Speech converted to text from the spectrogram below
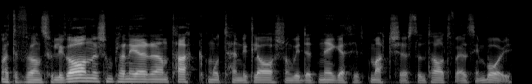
att det fanns huliganer som planerade en attack mot Henrik Larsson vid ett negativt matchresultat för Helsingborg.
